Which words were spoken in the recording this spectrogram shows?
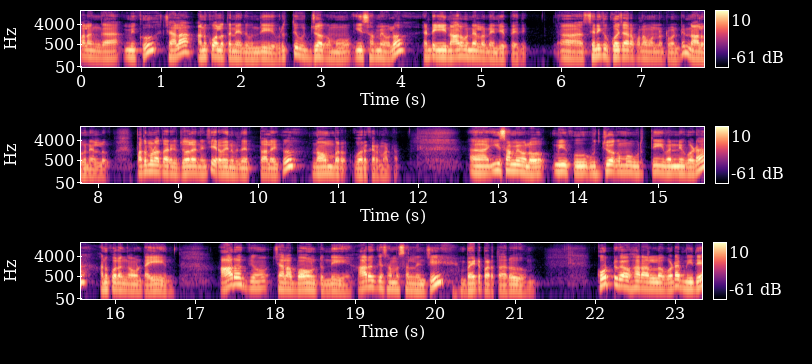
పరంగా మీకు చాలా అనుకూలత అనేది ఉంది. వృత్తి ఉద్యోగము ఈ సమయంలో అంటే ఈ నాలుగు నెలలు నేను చెప్పేది. శనికి గోచార ఫలం ఉన్నటువంటి నాలుగు నెలలు. పదమూడవ తారీఖు జూలై నుంచి ఇరవై ఎనిమిది తారీఖు నవంబర్ వరకు అనమాట ఈ సమయంలో మీకు ఉద్యోగము వృత్తి ఇవన్నీ కూడా అనుకూలంగా ఉంటాయి. ఆరోగ్యం చాలా బాగుంటుంది. ఆరోగ్య సమస్యల నుంచి బయటపడతారు. కోర్టు వ్యవహారాల్లో కూడా మీదే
